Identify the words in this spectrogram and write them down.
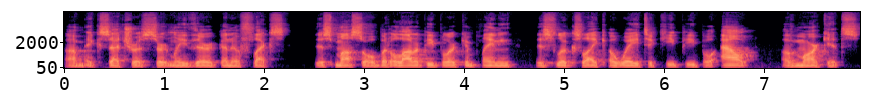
um, etc. Certainly, they're going to flex this muscle, but a lot of people are complaining this looks like a way to keep people out of markets,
